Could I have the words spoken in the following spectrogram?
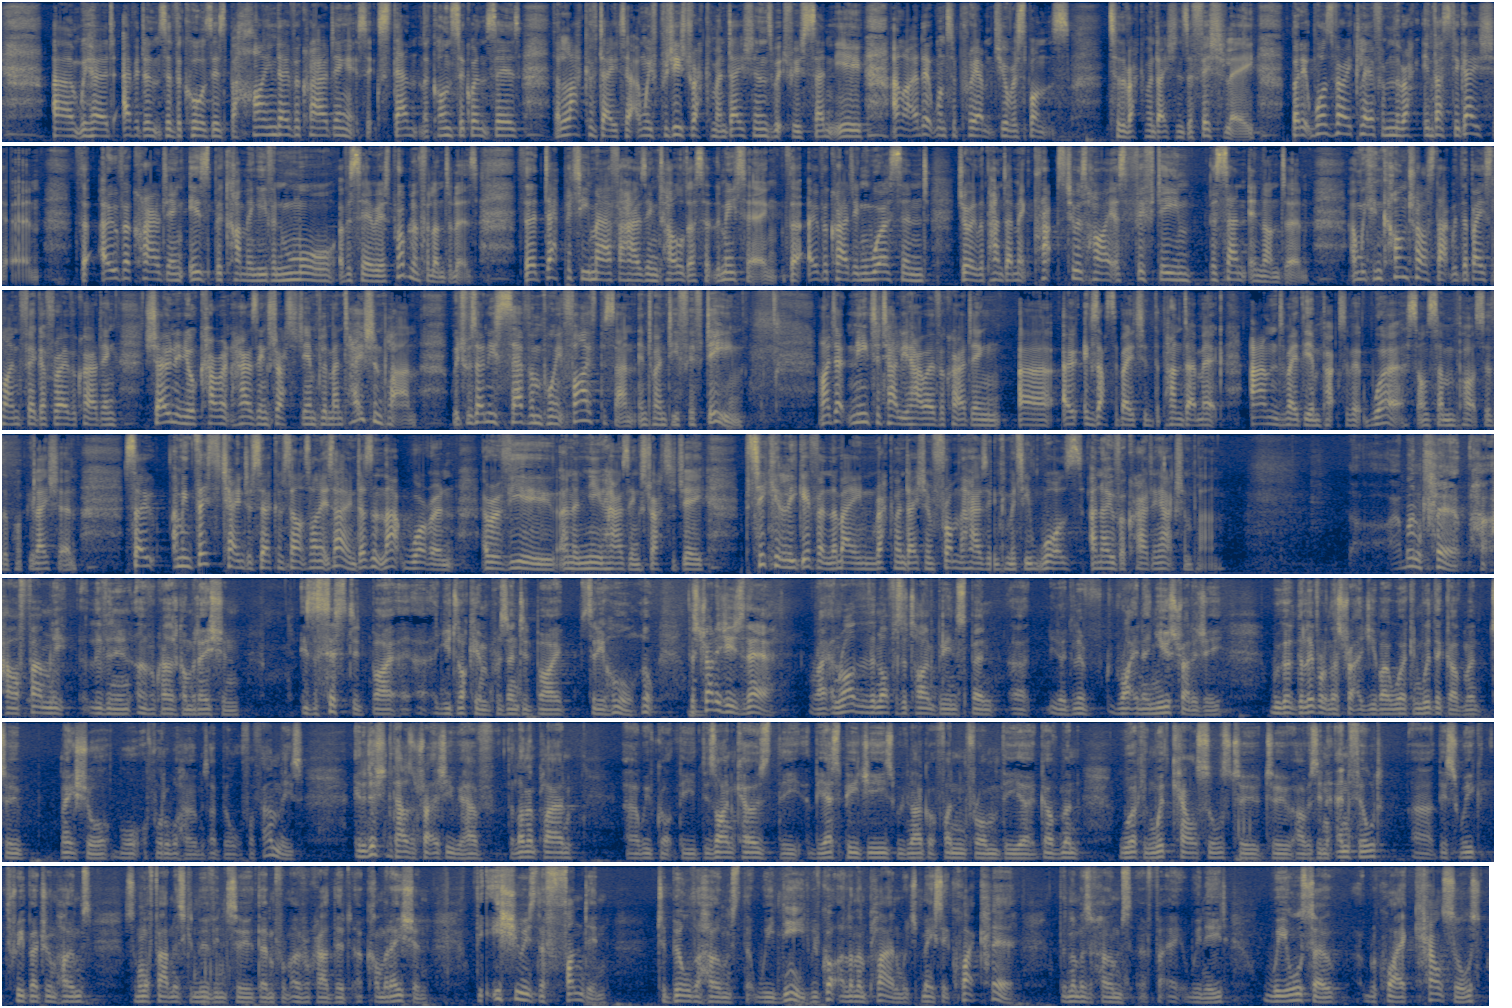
Um, we heard evidence of the causes behind overcrowding, its extent, the consequences, the lack of data, and we've produced recommendations which we've sent you. And I don't want to preempt your response to the recommendations officially, but it was very clear from the investigation that overcrowding is becoming even more of a serious problem for Londoners. The Deputy Mayor for Housing told us at the meeting that overcrowding worsened during the pandemic, perhaps to as high as 15% in London. And we can contrast that with the baseline figure for overcrowding shown in your current housing strategy implementation plan, which was only 7.5% in 2015. I don't need to tell you how overcrowding uh, exacerbated the pandemic and made the impacts of it worse on some parts of the population. So, I mean, this change of circumstance on its own, doesn't that warrant a review and a new housing strategy, particularly given the main recommendation from the Housing Committee was an overcrowding action plan? I'm unclear how a family living in overcrowded accommodation is assisted by a new document presented by City Hall. Look, the strategy is there right? And rather than officer time being spent, uh, you know, deliver, writing a new strategy, we've got to deliver on the strategy by working with the government to make sure more affordable homes are built for families. In addition to the housing strategy, we have the London Plan, uh, we've got the design codes, the, the SPGs, we've now got funding from the uh, government, working with councils to, to I was in Enfield uh, this week, three-bedroom homes, so more families can move into them from overcrowded accommodation. The issue is the funding to build the homes that we need. We've got a London plan which makes it quite clear the numbers of homes uh, uh, we need. We also require councils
